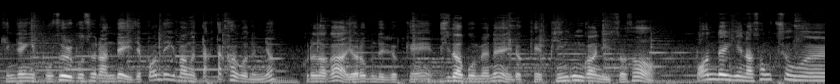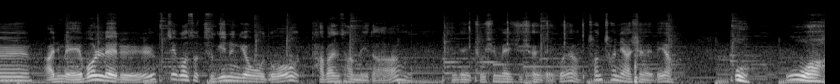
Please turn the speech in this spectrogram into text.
굉장히 보슬보슬한데 이제 번데기 방은 딱딱하거든요. 그러다가 여러분들 이렇게 보시다 보면은 이렇게 빈 공간이 있어서 번데기나 성충을 아니면 애벌레를 찍어서 죽이는 경우도 다반사입니다. 굉장히 조심해 주셔야 되고요. 천천히 하셔야 돼요. 오! 우와!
